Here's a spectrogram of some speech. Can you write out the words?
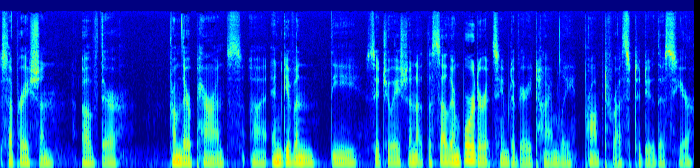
separation of their from their parents. Uh, and given the situation at the southern border, it seemed a very timely prompt for us to do this year.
